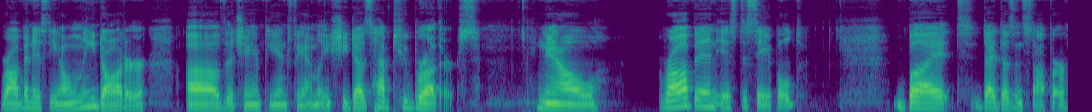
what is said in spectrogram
Robin is the only daughter of the champion family. She does have two brothers. Now, Robin is disabled, but that doesn't stop her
